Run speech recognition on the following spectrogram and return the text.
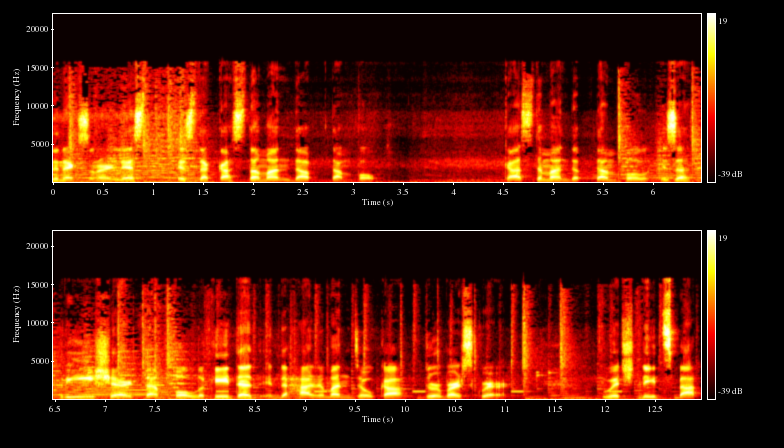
The next on our list is the Kasthamandap Temple. Kasthamandap Temple is a three-shared temple located in the Hanuman Dhoka Durbar Square, which dates back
